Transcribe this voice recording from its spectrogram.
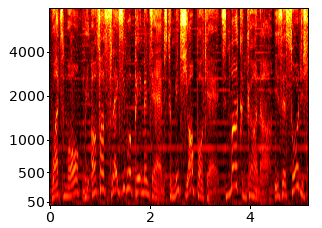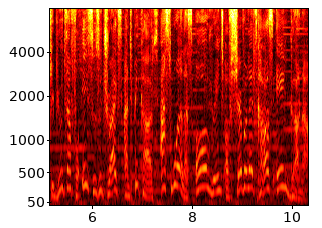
What's more, we offer flexible payment terms to meet your pocket. Mark Ghana is a sole distributor for Isuzu trucks and pickups, as well as all range of Chevrolet cars in Ghana.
